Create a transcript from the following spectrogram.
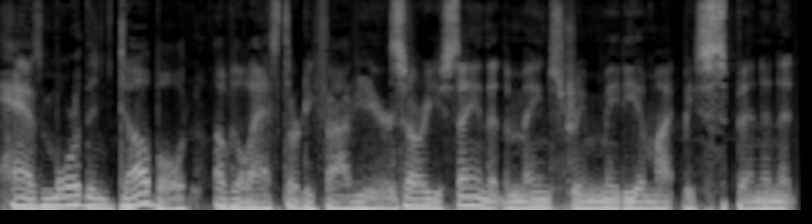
has more than doubled over the last 35 years. So, are you saying that the mainstream media might be spending it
